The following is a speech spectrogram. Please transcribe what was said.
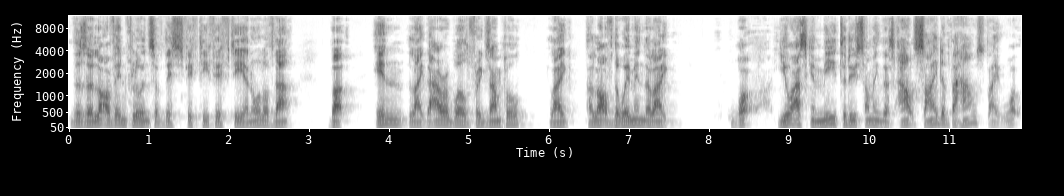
there's a lot of influence of this 50-50 and all of that. But in like the Arab world, for example, like a lot of the women, they're like, what, you asking me to do something that's outside of the house? Like, what,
